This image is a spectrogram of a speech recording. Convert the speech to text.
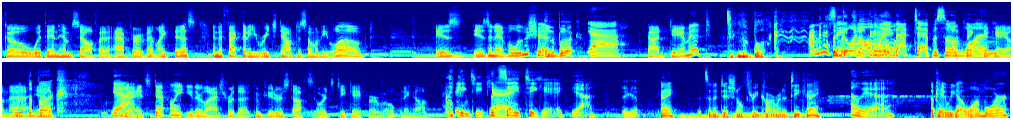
go within himself at, after an event like this, and the fact that he reached out to someone he loved is is an evolution. In the book, Yeah. God damn it! It's in the book. I'm going to We're say going all the way back to episode I'll take one TK on with that, the yeah. book. Yeah, Yeah, it's definitely either Lash for the computer stuff or it's TK for opening up. I think think TK. let's say TK. Yeah, take it. Okay, that's an additional three karma to TK. hell yeah. Okay, we got one more.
